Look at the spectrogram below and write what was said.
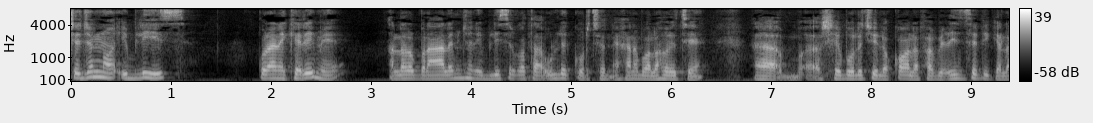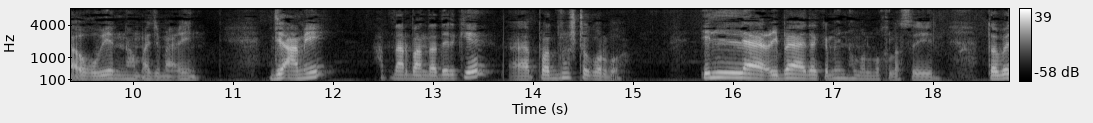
সেজন্য ইবলিস কোরআনে কেরিমে আল্লাহ রব্বান আলম যখন ইবলিসের কথা উল্লেখ করছেন, এখানে বলা হয়েছে সে বলেছিল কলাফাবি ইজ্জতি কেলা ওয়েন আজমাইন যে আমি আপনার বান্দাদেরকে প্রধ্বষ্ট করব। ইল্লা ইবাদাকে মিনহুমুল মুখলাসিন তবে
